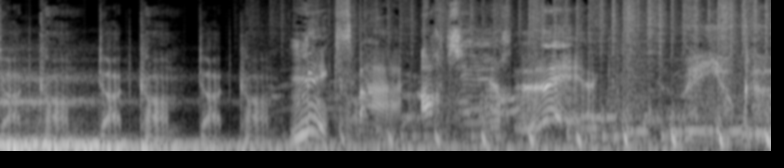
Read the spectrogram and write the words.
dot com dot com dot com Mix by Artur Leg. Radio Club.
